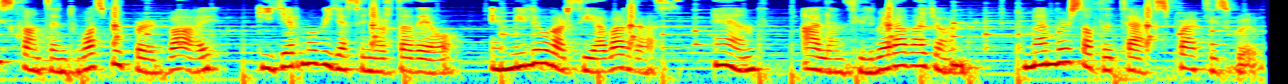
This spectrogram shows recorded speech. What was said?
This content was prepared by Guillermo Villaseñor Tadeo, Emilio Garcia Vargas, and Alan Silvera Bayon, members of the Tax Practice Group.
